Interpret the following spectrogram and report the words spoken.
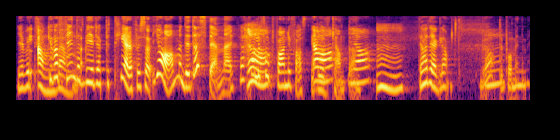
Jag vill Gud använda. vad fint att vi repeterar för så, ja men det där stämmer. Jag Ja. håller fortfarande fast vid ja, guldkanten. ja. Mm. Det hade jag glömt. Bra Mm. att du påminner mig.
